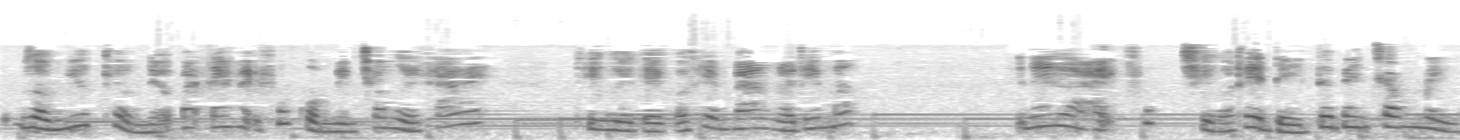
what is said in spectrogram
Cũng giống như kiểu nếu bạn đem hạnh phúc của mình cho người khác ấy, thì người đấy có thể mang nó đi mất thế nên là hạnh phúc chỉ có thể đến từ bên trong mình.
